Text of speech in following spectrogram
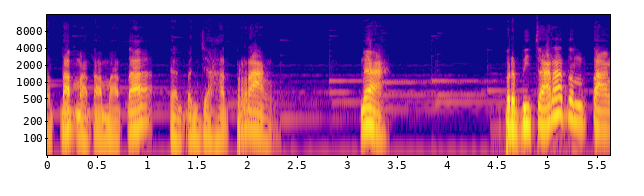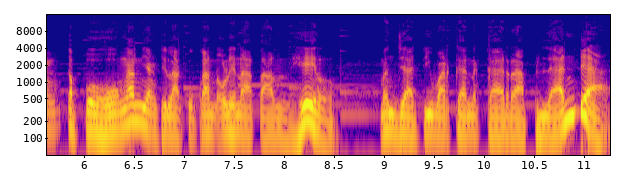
tetap mata-mata dan penjahat perang. Nah, berbicara tentang kebohongan yang dilakukan oleh Nathan Hill menjadi warga negara Belanda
